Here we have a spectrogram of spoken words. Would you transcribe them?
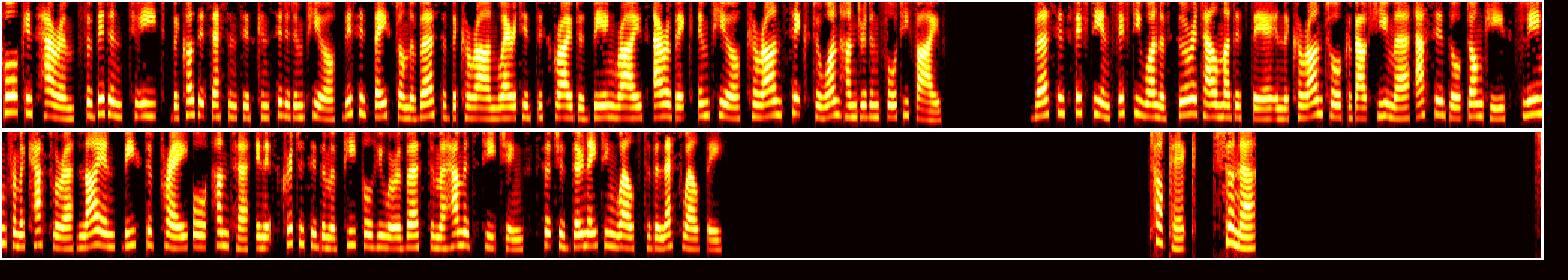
Pork is haram, forbidden, to eat, because its essence is considered impure. This is based on the verse of the Quran where it is described as being rise Arabic, impure, Quran 6-145. Verses 50 and 51 of Surat al-Mudaththir in the Quran talk about humor, asses or donkeys, fleeing from a kaswara lion, beast of prey, or hunter, in its criticism of people who were averse to Muhammad's teachings, such as donating wealth to the less wealthy. Topic. Sunnah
